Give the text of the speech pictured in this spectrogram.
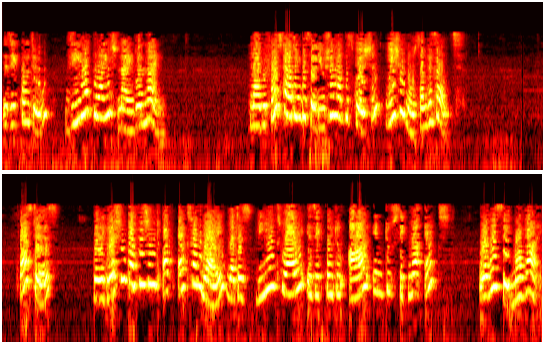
is equal to 0.919. Now before starting the solution of this question, we should know some results. First is the regression coefficient of x and y that is bxy is equal to r into sigma x over sigma y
